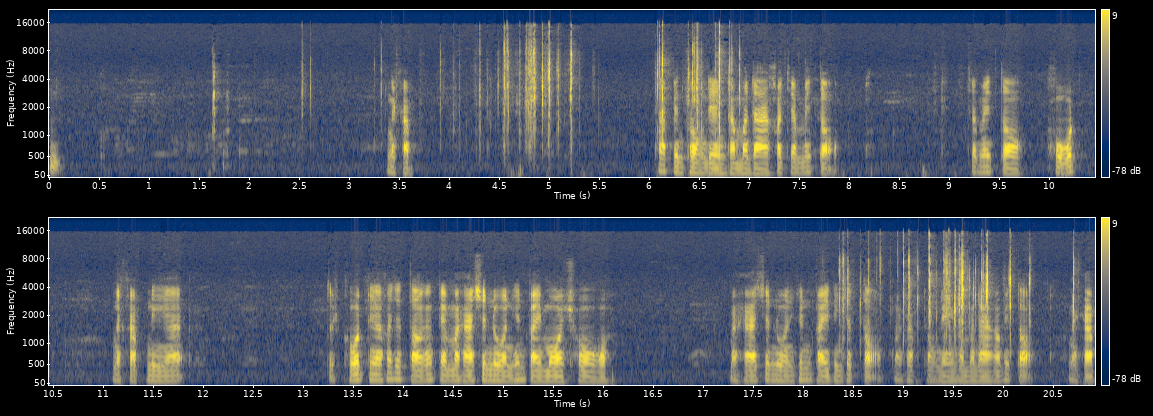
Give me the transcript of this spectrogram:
อุนะครับ ถ้าเป็นทองแดงธรรมดาเขาจะไม่ตอก จะไม่ตอกโค้ดนะครับ เนื้อ โค้ดเนื้อเขาจะต่อตั้งแต่มหาชนวนขึ้นไปมชมหาชนวนขึ้นไปถึงจะตอกนะครับทองแดงธรรมดาเขาไม่ตอกนะครับ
